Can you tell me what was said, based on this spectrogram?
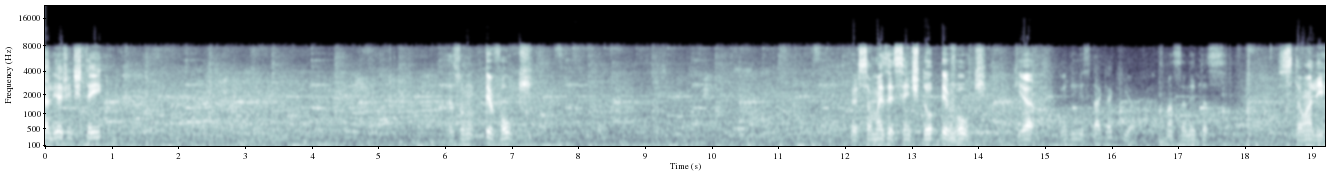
E ali a gente tem um Evoque. Versão mais recente do Evoque que é vem de destaque aqui ó. As maçanetas. estão ali.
